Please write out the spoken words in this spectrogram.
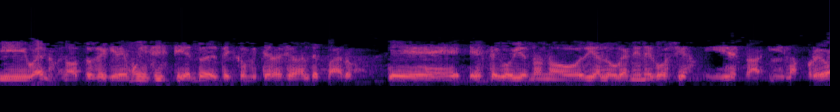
Y bueno, nosotros seguiremos insistiendo desde el Comité Nacional de Paro que este gobierno no dialoga ni negocia y está y la prueba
